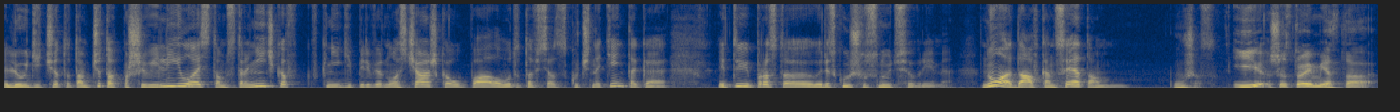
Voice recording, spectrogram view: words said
люди что-то там, что-то пошевелилось, там страничка в, в книге перевернулась, чашка упала, вот эта вся скучнотень такая, и ты просто рискуешь уснуть все время. Ну, а да, в конце там ужас. И шестое место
